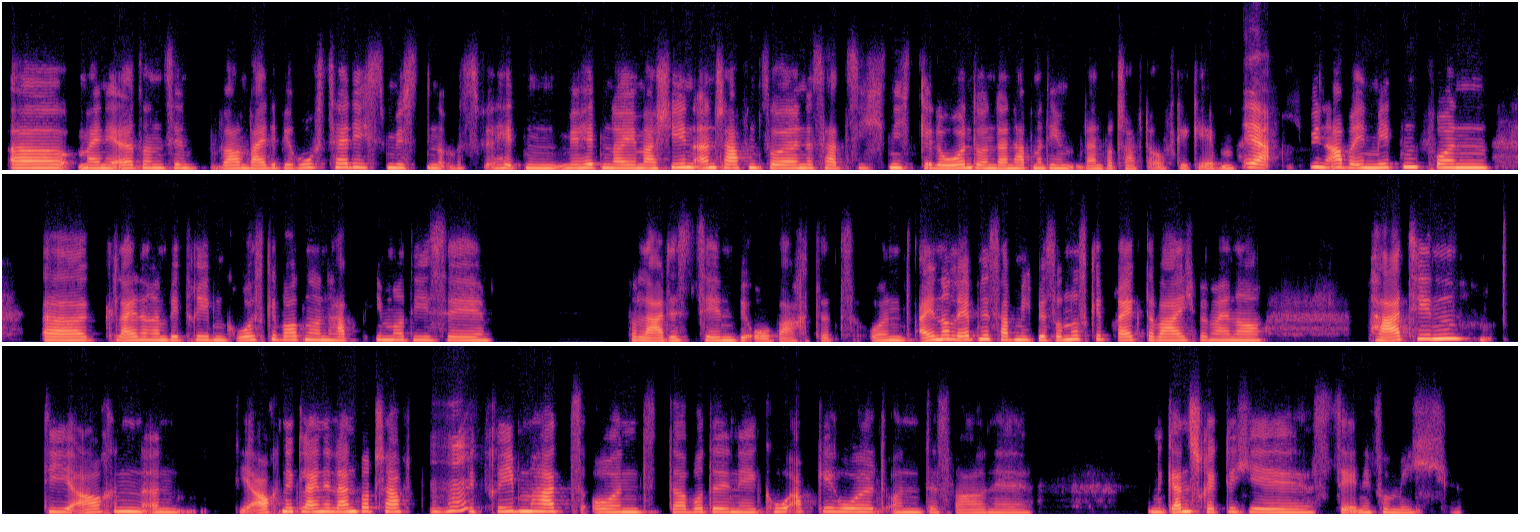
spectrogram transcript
Äh, meine Eltern sind, waren beide berufstätig, müssten, hätten, wir hätten neue Maschinen anschaffen sollen. Das hat sich nicht gelohnt und dann hat man die Landwirtschaft aufgegeben. Ja. Ich bin aber inmitten von äh, kleineren Betrieben groß geworden und habe immer diese Verladeszenen beobachtet. Und ein Erlebnis hat mich besonders geprägt. Da war ich bei meiner Patin, die auch, ein, ein, die auch eine kleine Landwirtschaft mhm. betrieben hat. Und da wurde eine Kuh abgeholt und das war eine, eine ganz schreckliche Szene für mich.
